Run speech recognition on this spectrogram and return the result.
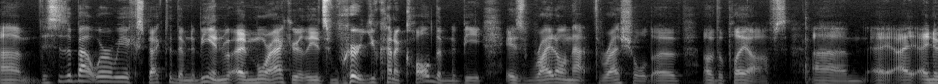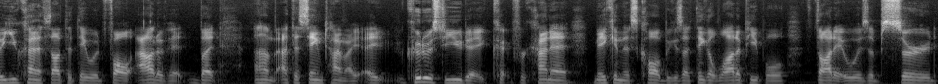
um, this is about where we expected them to be, and, and more accurately, it's where you kind of called them to be, is right on that threshold of of the playoffs. Um, I, I know you kind of thought that they would fall out of it, but um, at the same time, I, I kudos to you to for kind of making this call because I think a lot of people thought it was absurd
